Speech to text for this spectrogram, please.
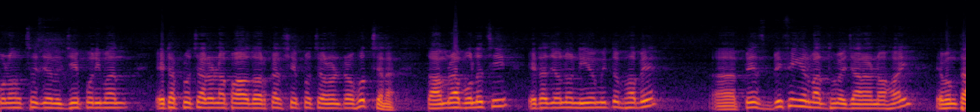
মনে হচ্ছে যে যে পরিমাণ এটা প্রচারণা পাওয়া দরকার সেই প্রচারণাটা হচ্ছে না। তো আমরা বলেছি, এটা যেন নিয়মিতভাবে প্রেস ব্রিফিং এর মাধ্যমে জানানো হয় এবং তা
